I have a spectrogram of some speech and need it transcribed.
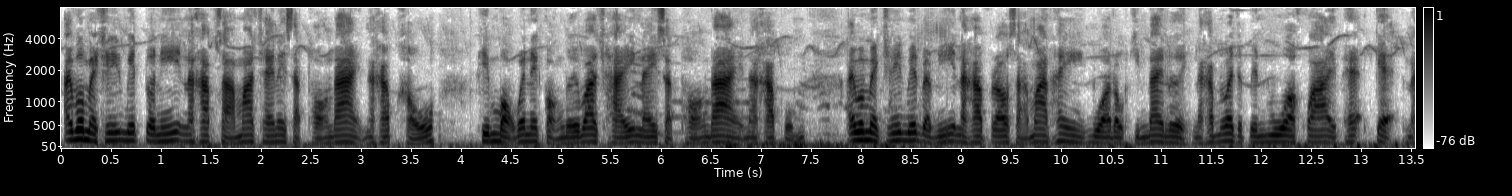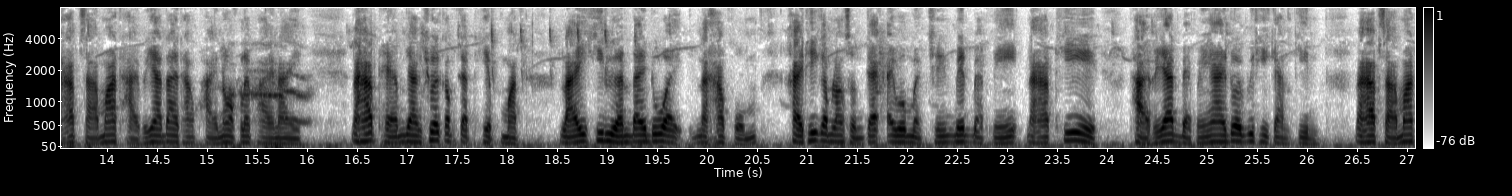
ไอเบอร์แมกชนิดเม็ดตัวนี้นะครับสามารถใช้ในสัตว์ท้องได้นะครับเขาพิมพ์บอกไว้ในกล่องเลยว่าใช้ในสัตว์ท้องได้นะครับผมไอเบอร์แมกชนิดเม็ดแบบนี้นะครับเราสามารถให้วัวเรากินได้เลยนะครับไม่ว่าจะเป็นวัวควายแพะแกะนะครับสามารถถ่ายพยาธิได้ทั้งภายนอกและภายในนะครับแถมยังช่วยกำจัดเห็บหมัดไร้ขี้เลือนได้ด้วยนะครับผมใครที่กำลังสนใจไอเบอร์แมกชนิดเม็ดแบบนี้นะครับที่ ถ่ายพยาธิแบบง่ายๆด้วยวิธีการกินนะครับสามารถ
